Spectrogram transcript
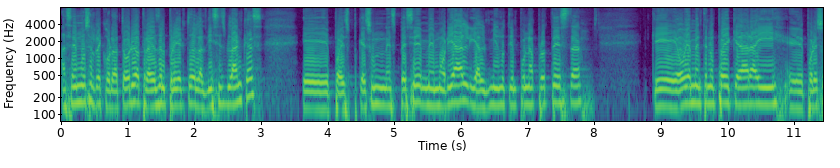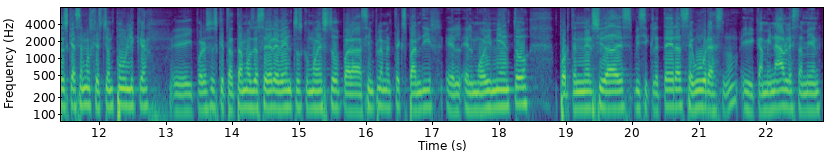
hacemos el recordatorio a través del proyecto de las bicis blancas, pues, que es una especie de memorial y al mismo tiempo una protesta que obviamente no puede quedar ahí, eh, por eso es que hacemos gestión pública eh, y por eso es que tratamos de hacer eventos como esto para simplemente expandir el, movimiento por tener ciudades bicicleteras seguras y caminables también.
